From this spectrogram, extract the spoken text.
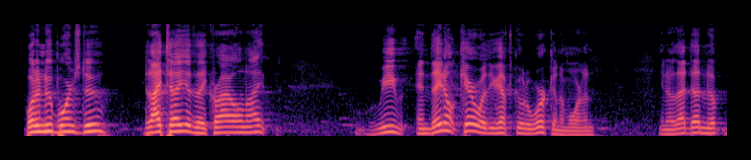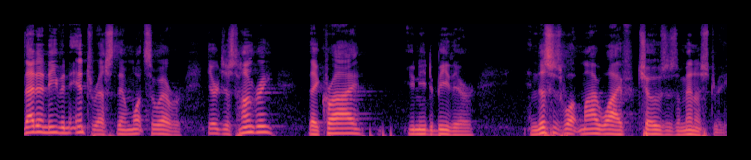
What do newborns do? Did I tell you they cry all night? we and they don't care whether you have to go to work in the morning. You know that doesn't that doesn't even interest them whatsoever. They're just hungry. They cry. You need to be there. And this is what my wife chose as a ministry.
